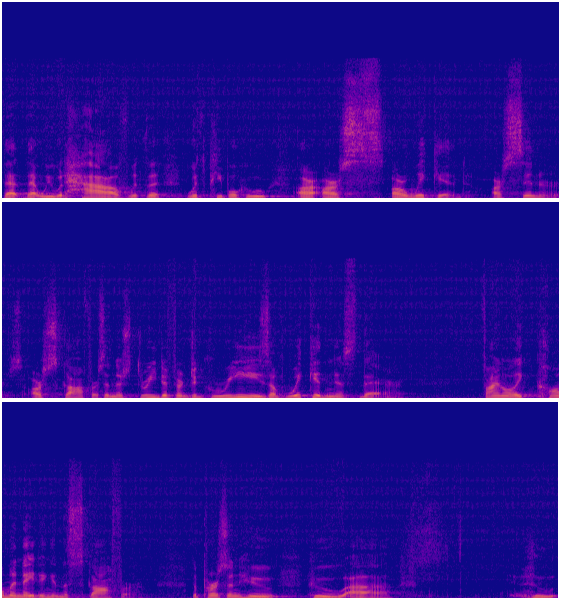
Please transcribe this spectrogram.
that, that we would have with, the, with people who are, are, are wicked, are sinners, are scoffers. And there's three different degrees of wickedness there, finally culminating in the scoffer, the person who, who, uh, who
